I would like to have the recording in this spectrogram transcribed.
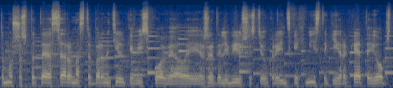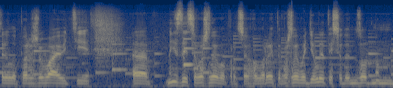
тому що з ПТСР у нас тепер не тільки військові, але й жителі більшості українських міст, які і ракети і обстріли переживають. І е, мені здається, важливо про це говорити. Важливо ділитись один з одним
